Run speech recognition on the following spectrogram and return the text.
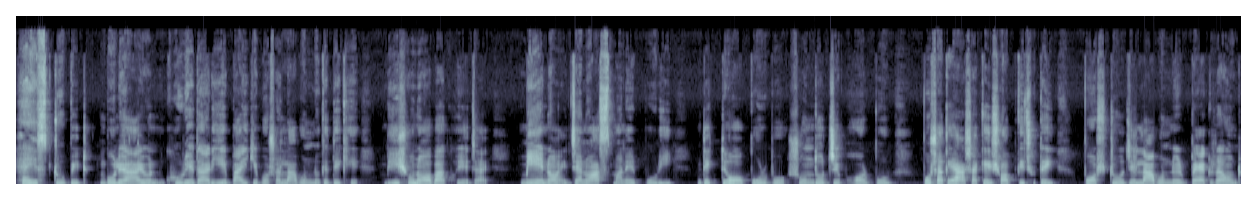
হ্যাঁ স্টুপিড, বলে আয়ন ঘুরে দাঁড়িয়ে বাইকে বসা লাবণ্যকে দেখে ভীষণ অবাক হয়ে যায়। মেয়ে নয়, যেন আসমানের পরি। দেখতে অপূর্ব, সৌন্দর্যে ভরপুর। পোশাকে আশাকে সব কিছুতেই স্পষ্ট যে লাবণ্যের ব্যাকগ্রাউন্ড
